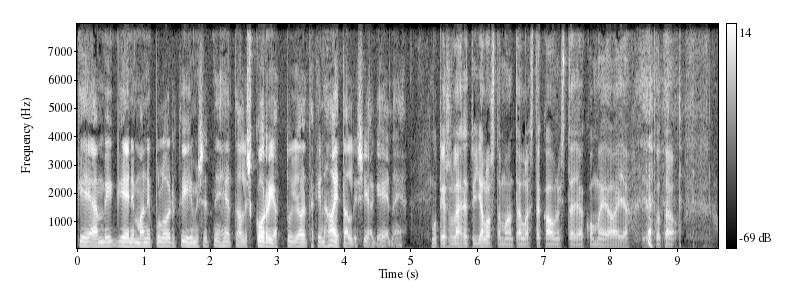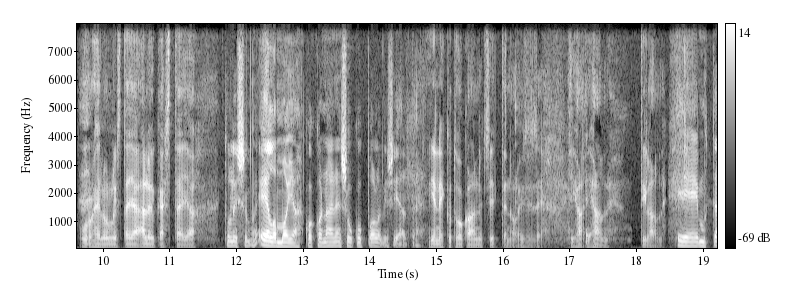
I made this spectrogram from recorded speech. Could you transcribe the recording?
GM-geenimanipuloidut ihmiset, niin heiltä olisi korjattu joitakin haitallisia geenejä. Mutta jos on lähdetty jalostamaan tällaista kaunista ja komeaa ja, ja tuota, urheilullista ja älykästä ja tulisi elmoja kokonainen sukupolvi sieltä. Niin ehkä tuokaan nyt sitten olisi se ihan, ihan tilanne. Ei, mutta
